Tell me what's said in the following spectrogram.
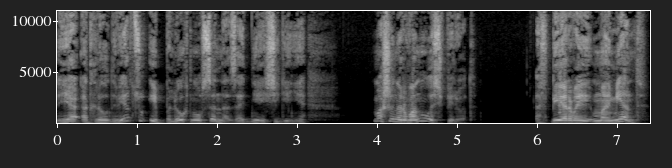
Я открыл дверцу и плюхнулся на заднее сиденье. Машина рванулась вперед. В первый момент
